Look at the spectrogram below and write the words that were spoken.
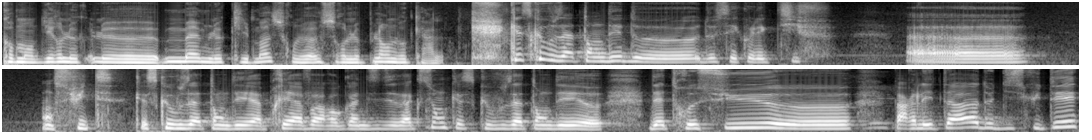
comment dire, même le climat sur le, plan local. Qu'est-ce que vous attendez de, de ces collectifs? Euh, Ensuite, qu'est-ce que vous attendez après avoir organisé des actions Qu'est-ce que vous attendez euh, d'être reçu euh, par l'État, de discuter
